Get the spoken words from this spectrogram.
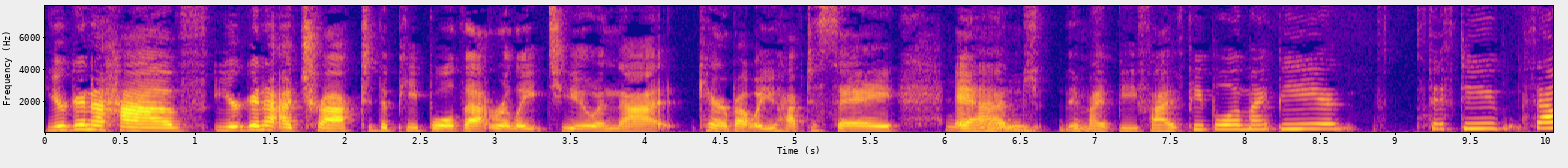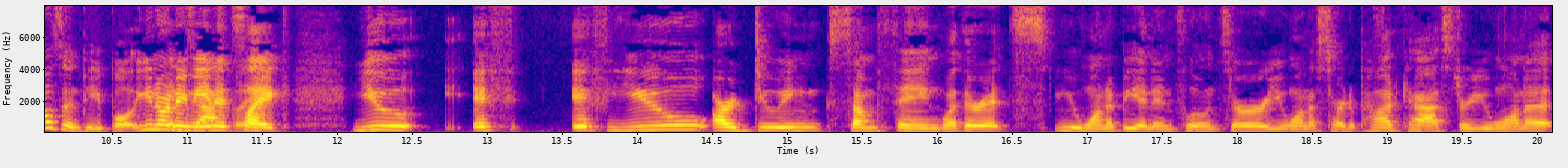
you're going to have you're going to attract the people that relate to you and that care about what you have to say Mm-hmm. and it might be 5 people it might be 50,000 people you know what I mean it's like you if if you are doing something whether it's you want to be an influencer or you want to start a podcast or you want to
